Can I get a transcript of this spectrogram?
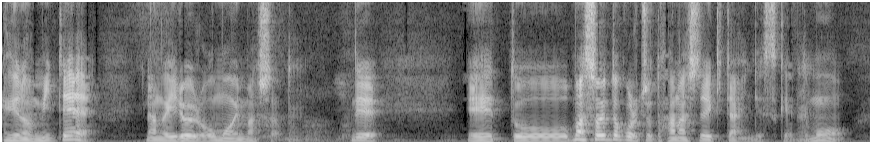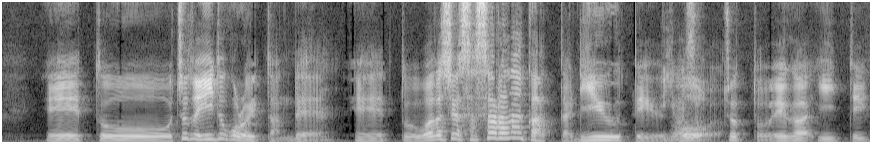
いうのを見てなんかいろいろ思いましたと。でえーっとまあそういうところちょっと話していきたいんですけれども、えーっとちょっといいところ言ったんで、うん。えーっと私が刺さらなかった理由っていうのをちょっと描いて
